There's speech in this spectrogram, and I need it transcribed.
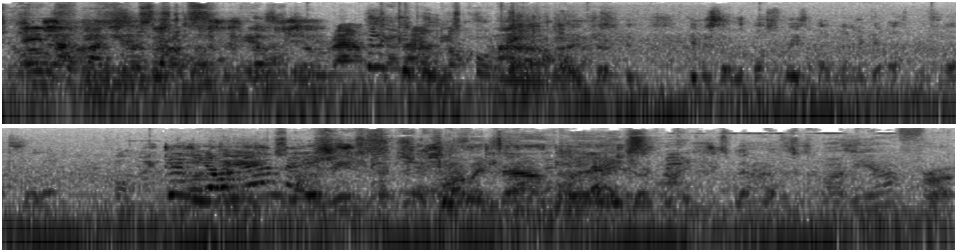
Hey, like, like, you know, like, don't go round and round, not No, I'm very joking. Can you stop the bus please? I want to get off before I throw up. Oh my Daddy, god, I'm dude. not It's not a really picture. Slow it down, please. Let me off this bus. Party afro.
